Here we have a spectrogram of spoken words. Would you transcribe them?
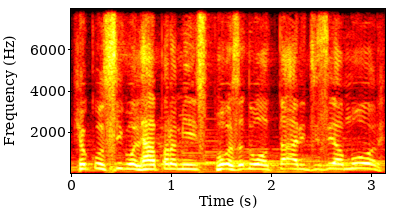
que eu consigo olhar para minha esposa no altar e dizer, amor,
